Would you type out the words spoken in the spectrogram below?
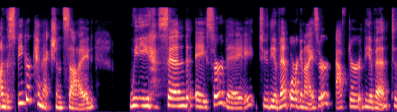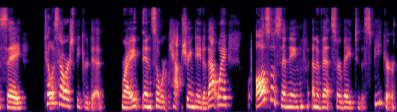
On the speaker connection side, we send a survey to the event organizer after the event to say, tell us how our speaker did right? And so we're capturing data that way. We're also sending an event survey to the speaker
